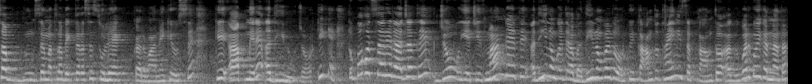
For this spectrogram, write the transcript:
सब उनसे मतलब एक तरह से सुलह करवाने की उससे कि आप मेरे अधीन हो जाओ, ठीक है? तो बहुत सारे राजा थे जो ये चीज़ मान गए थे, अधीन हो गए थे। अब अधीन हो गए तो और कोई काम तो था ही नहीं, सब काम तो अकबर को ही करना था।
